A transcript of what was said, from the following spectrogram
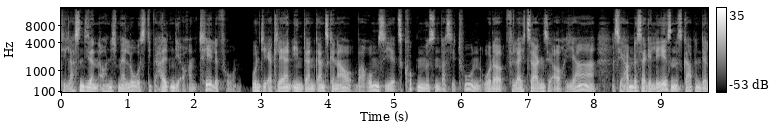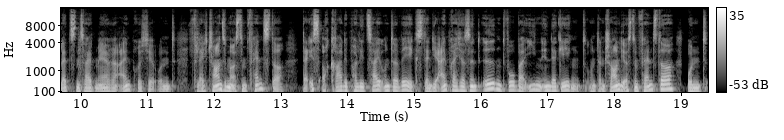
die lassen die dann auch nicht mehr los, die behalten die auch am Telefon und die erklären ihnen dann ganz genau, warum sie jetzt gucken müssen, was sie tun. Oder vielleicht sagen sie auch, ja, sie haben das ja gelesen, es gab in der letzten Zeit mehrere Einbrüche und vielleicht schauen sie mal aus dem Fenster, da ist auch gerade Polizei unterwegs, denn die Einbrecher sind irgendwo bei ihnen in der Gegend. Und dann schauen die aus dem Fenster und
